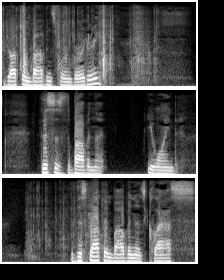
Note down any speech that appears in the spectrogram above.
Drop-in bobbins for embroidery. This is the bobbin that you wind. But this drop-in bobbin is class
